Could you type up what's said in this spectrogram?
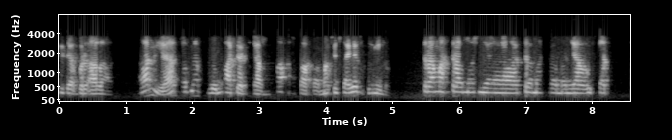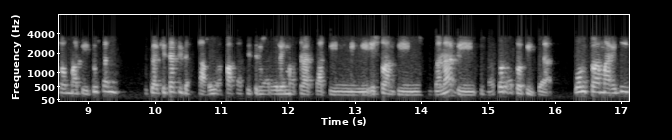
tidak beralasan ya, karena belum ada dampak apa-apa. Maksud saya begini loh, ceramah-ceramahnya, ceramah-ceramahnya Ustadz Somad itu kan juga kita tidak tahu apakah didengar oleh masyarakat di Islam di mana di Singapura atau tidak. Wong selama ini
